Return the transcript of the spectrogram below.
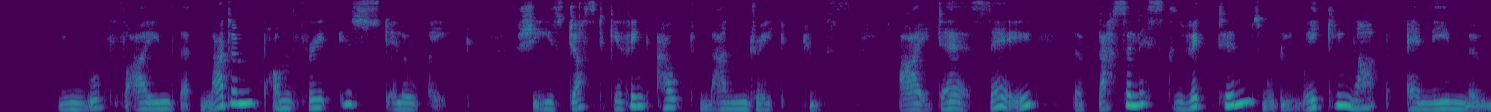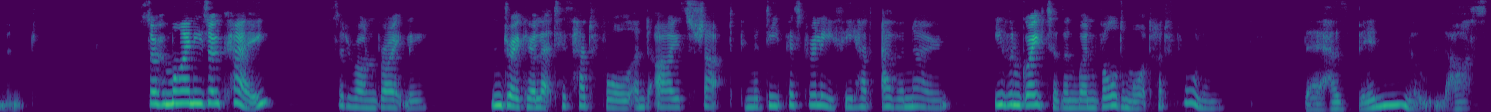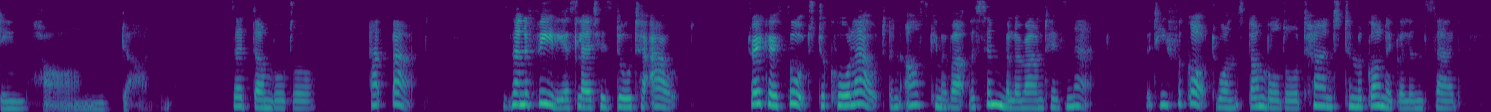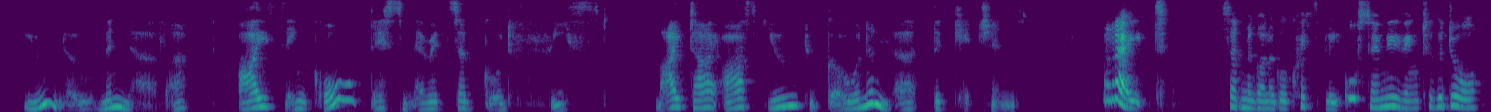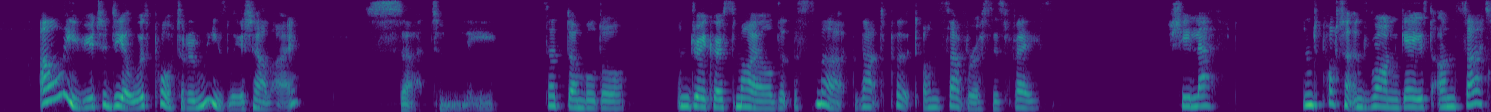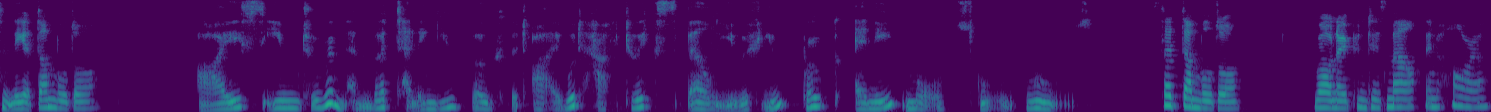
You will find that Madame Pomfrey is still awake. She's just giving out mandrake juice I dare say the basilisk's victims will be waking up any moment. So Hermione's okay? said Ron brightly. And Draco let his head fall and eyes shut in the deepest relief he had ever known, even greater than when Voldemort had fallen. There has been no lasting harm done, said Dumbledore. At that, Xenophilius led his daughter out, Draco thought to call out and ask him about the symbol around his neck, but he forgot once Dumbledore turned to McGonagall and said, You know, Minerva, I think all this merits a good feast. Might I ask you to go and alert the kitchens? Right, said McGonagall crisply, also moving to the door. I'll leave you to deal with Potter and Weasley, shall I? Certainly, said Dumbledore, and Draco smiled at the smirk that put on Severus's face. She left, and Potter and Ron gazed uncertainly at Dumbledore. I seem to remember telling you both that I would have to expel you if you broke any more school rules, said Dumbledore. Ron opened his mouth in horror.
